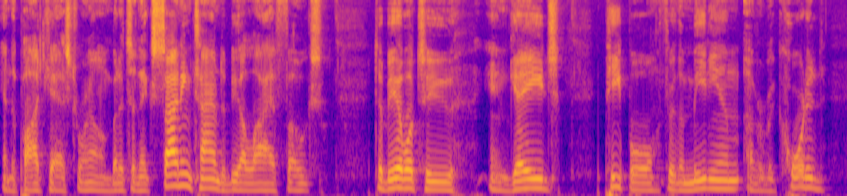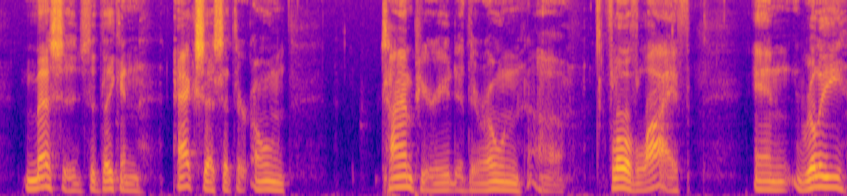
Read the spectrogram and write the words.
in the podcast realm. But it's an exciting time to be alive, folks, to be able to engage people through the medium of a recorded message that they can access at their own time period, at their own uh, flow of life, and really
